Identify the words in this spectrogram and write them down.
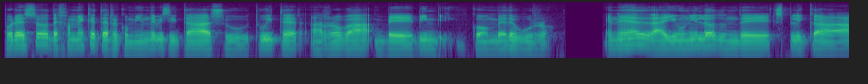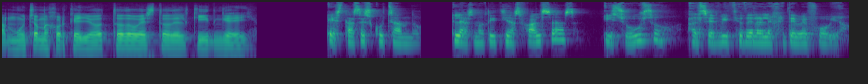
Por eso, déjame que te recomiende visitar su Twitter arroba bbimbi, con B de burro. En él hay un hilo donde explica mucho mejor que yo todo esto del kit gay. Estás escuchando las noticias falsas y su uso al servicio de la LGTB-fobia.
